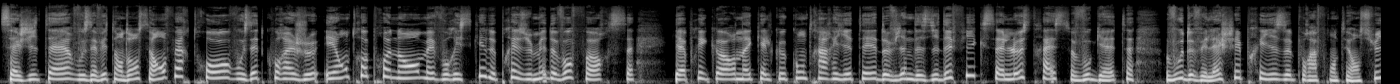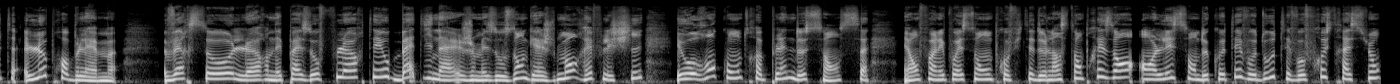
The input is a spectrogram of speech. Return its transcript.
Sagittaire, vous avez tendance à en faire trop, vous êtes courageux et entreprenant, mais vous risquez de présumer de vos forces. Capricorne, quelques contrariétés deviennent des idées fixes, le stress vous guette, vous devez lâcher prise pour affronter ensuite le problème. Verseau, l'heure n'est pas aux flirt et au badinage, mais aux engagements réfléchis et aux rencontres pleines de sens. Et enfin les poissons, profitez de l'instant présent en laissant de côté vos doutes et vos frustrations.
